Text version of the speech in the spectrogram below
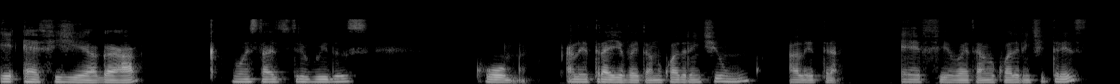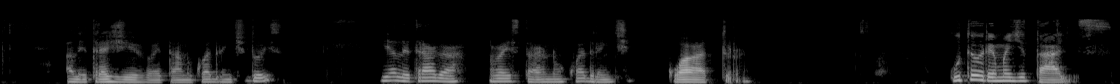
E, F, G, H vão estar distribuídas como a letra E vai estar no quadrante 1, a letra F vai estar no quadrante 3, a letra G vai estar no quadrante 2 e a letra H vai estar no quadrante 4. O teorema de Thales.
